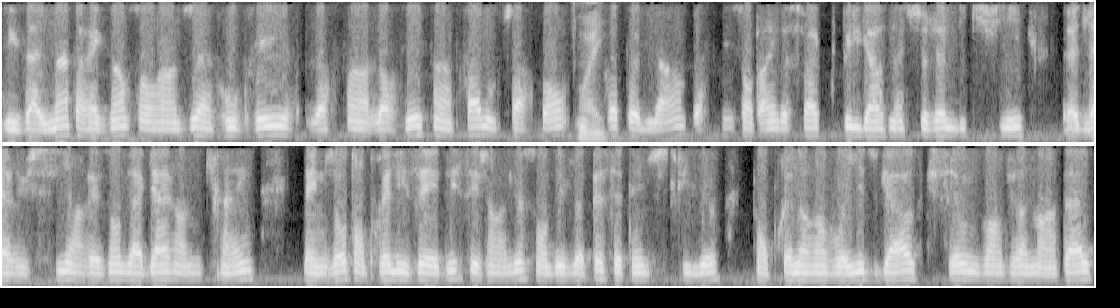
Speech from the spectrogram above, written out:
les, Allemands, par exemple, sont rendus à rouvrir leur, leur vieille centrale au charbon ultra polluante parce qu'ils sont en train de se faire couper le gaz naturel liquéfié de la Russie en raison de la guerre en Ukraine. Ben, nous autres, on pourrait les aider, ces gens-là, si on développait cette industrie-là, qu'on pourrait leur envoyer du gaz qui serait au niveau environnemental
